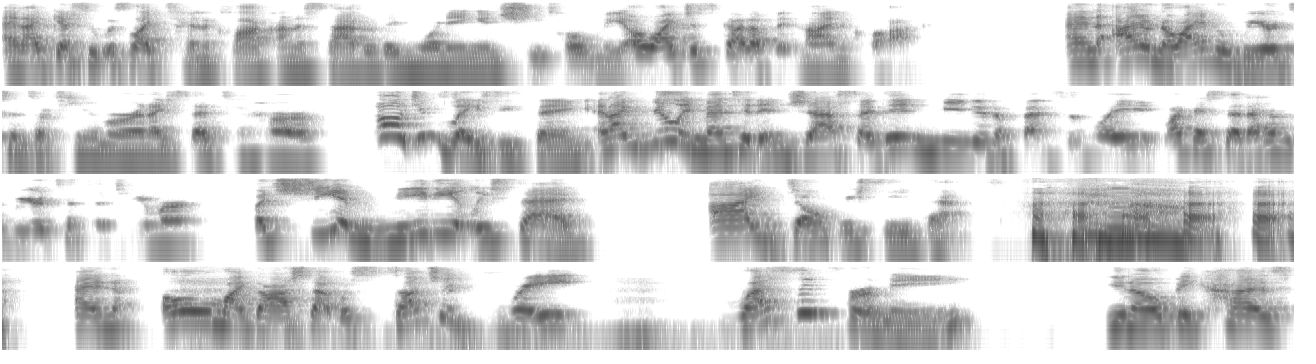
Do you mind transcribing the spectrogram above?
And I guess it was like 10 o'clock on a Saturday morning. And she told me, Oh, I just got up at nine o'clock. And I don't know, I have a weird sense of humor. And I said to her, oh, you lazy thing. And I really meant it in jest. I didn't mean it offensively. Like I said, I have a weird sense of humor. But she immediately said, I don't receive that. and oh my gosh, that was such a great lesson for me, you know, because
